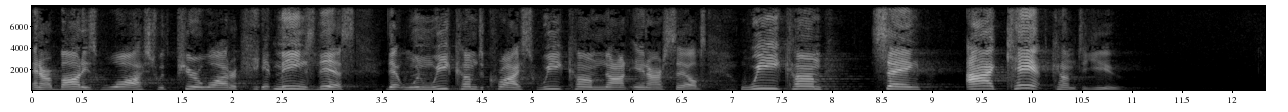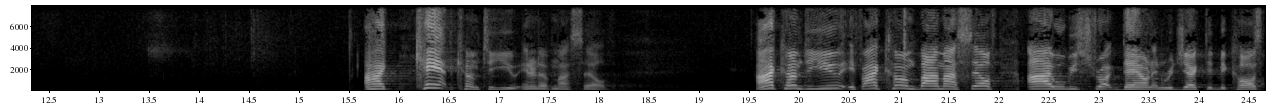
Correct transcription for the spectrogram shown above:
and our bodies washed with pure water. It means this that when we come to Christ, we come not in ourselves. We come saying, I can't come to you. I can't come to you in and of myself. I come to you, if I come by myself, I will be struck down and rejected because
